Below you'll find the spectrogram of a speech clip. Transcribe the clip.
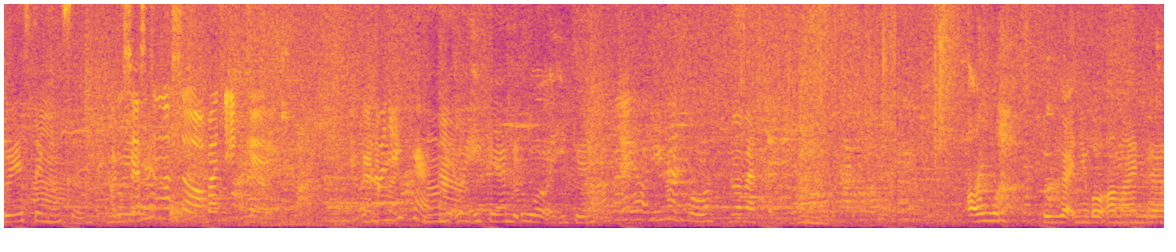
Dua setengah so. Dua setengah so. Banyak ikan. Banyak ikan? Ha, ambil banyak ikan. Ambil dua banyak ikan. Lima dua. Dua batal. Hmm. Allah. Beratnya bawa Amanda.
